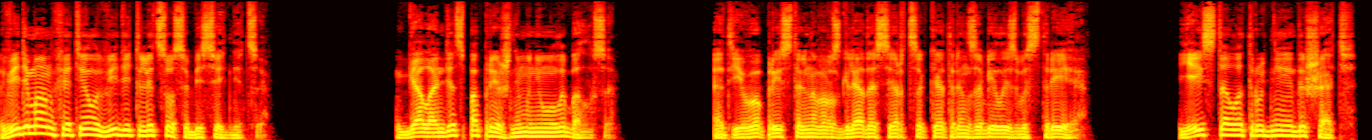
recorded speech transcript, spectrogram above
Видимо, он хотел видеть лицо собеседницы. Голландец по-прежнему не улыбался. От его пристального взгляда сердце Кэтрин забилось быстрее. Ей стало труднее дышать,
